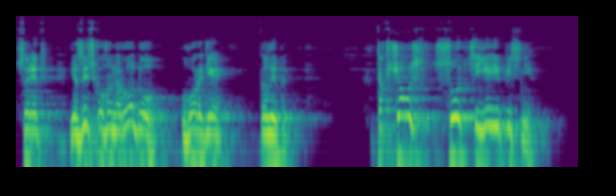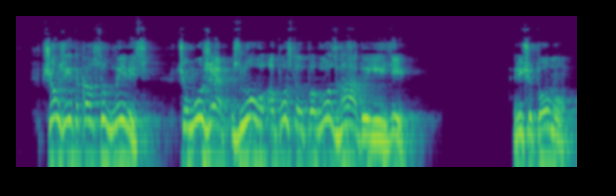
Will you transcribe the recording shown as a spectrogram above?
серед язичського народу у городі Пилипи. Так в чому ж суть цієї пісні? В чому ж її така особливість? Чому же знову апостол Павло згадує її? Річ у тому,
